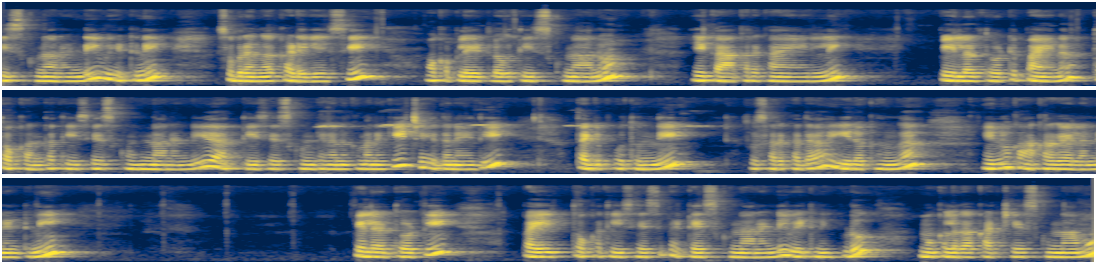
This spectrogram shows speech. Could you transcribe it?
తీసుకున్నానండి. వీటిని శుభ్రంగా కడిగేసి ఒక ప్లేట్లోకి తీసుకున్నాను. ఈ కాకరకాయల్ని పీలర్ తోటి పైన తొక్కంతా తీసేసుకుంటున్నానండి. అది తీసేసుకుంటే కనుక మనకి చేదనేది తగ్గిపోతుంది. చూసారు కదా ఈ రకంగా నేను కాకరకాయలన్నింటినీ పిల్లర్ తోటి పై తొక్క తీసేసి పెట్టేసుకున్నానండి. వీటిని ఇప్పుడు ముక్కలుగా కట్ చేసుకున్నాము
